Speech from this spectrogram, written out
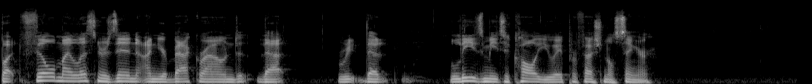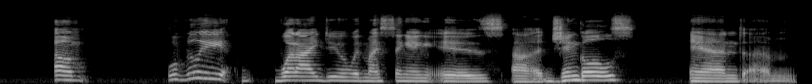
but fill my listeners in on your background that re- that leads me to call you a professional singer. Um, well, really, what I do with my singing is uh, jingles and um,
